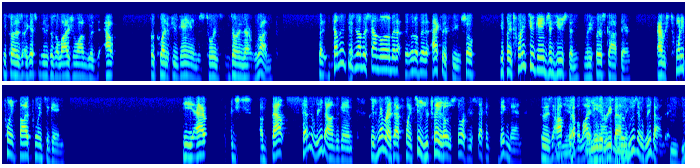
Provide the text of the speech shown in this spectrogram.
because I guess maybe because Olajuwon was out for quite a few games towards during that run. But tell me if these numbers sound a little bit a little bit accurate for you. So he played 22 games in Houston when he first got there, averaged 20.5 points a game. He averaged about seven rebounds a game. Because remember, at that point too, you traded Otis Thorpe, your second big man, who's opposite yep, of Elijah. They needed so rebounding. you're losing rebounding. Mm-hmm.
